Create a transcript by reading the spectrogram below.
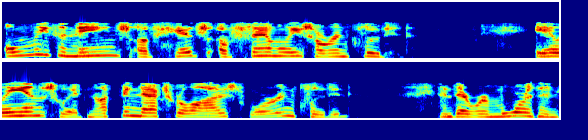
only the names of heads of families are included. Aliens who had not been naturalized were included, and there were more than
